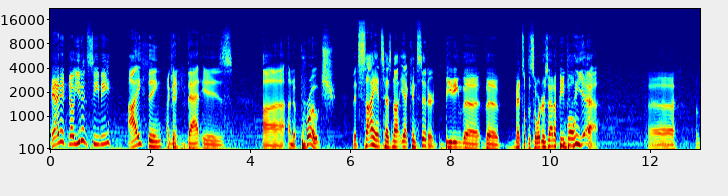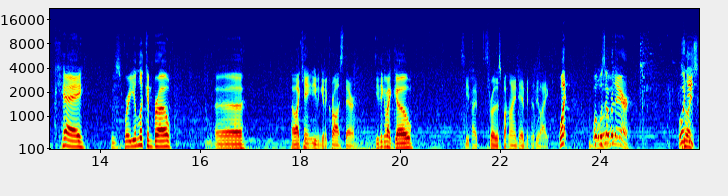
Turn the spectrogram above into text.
hey, I didn't know you didn't see me. I think I that that is uh, an approach that science has not yet considered. Beating the the mental disorders out of people. yeah. Uh, okay. Who's where you looking, bro? Uh, oh, I can't even get across there. Do you think if I go, see if I throw this behind him, and he'll be like, "What? What, was over there? What Like, just?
